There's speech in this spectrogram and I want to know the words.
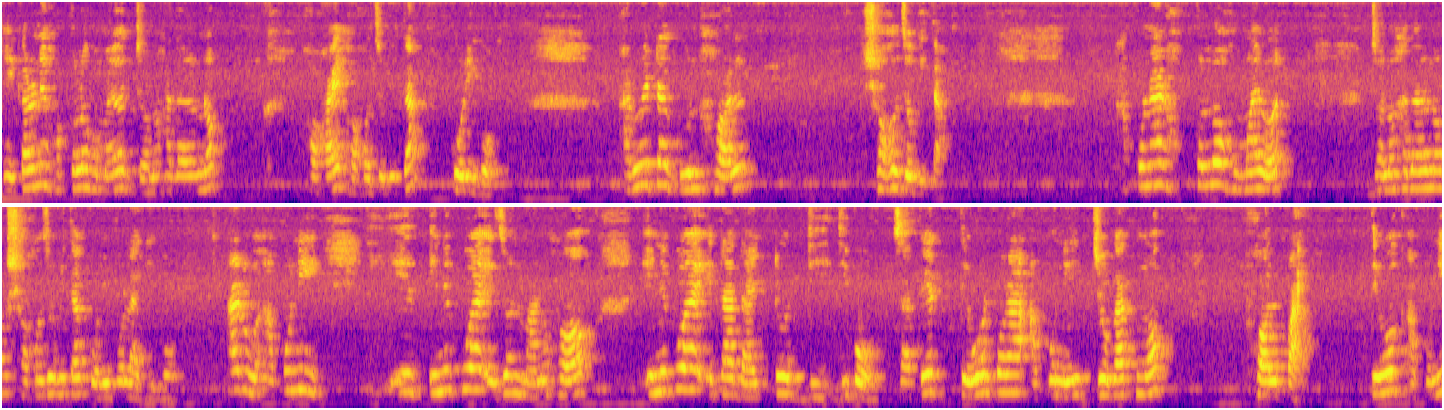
সেইকাৰণে সকলো সময়ত জনসাধাৰণক সহায় সহযোগিতা কৰিব। আৰু এটা গুণ হ'ল সহযোগিতা। আপোনাৰ সকলো সময়ত জনসাধাৰণক সহযোগিতা কৰিব লাগিব। আৰু আপুনি এনেকুৱা এজন মানুহক এনেকুৱা এটা দায়িত্ব দি, দিব যাতে তেওঁৰ পৰা আপুনি যোগাত্মক ফল পায়। তেওঁক আপুনি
